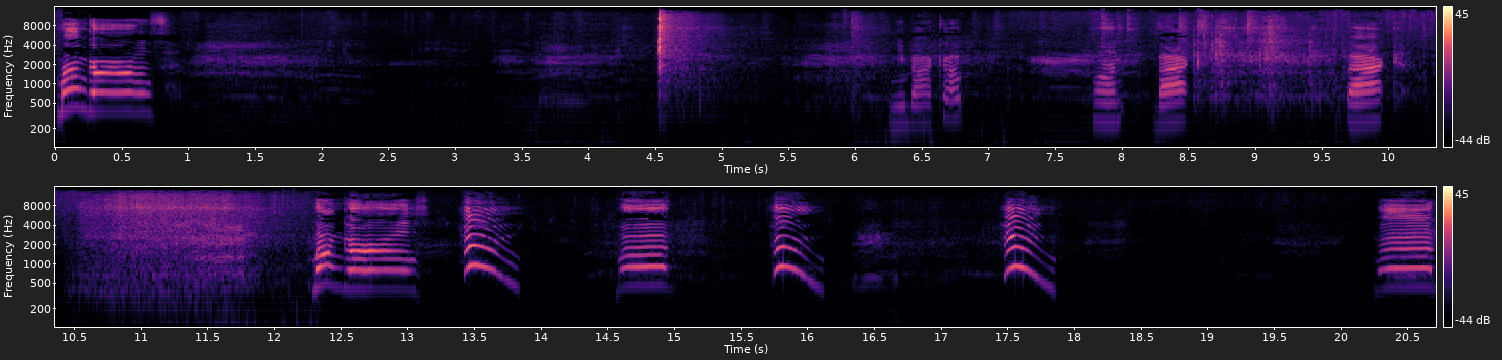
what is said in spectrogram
come on girls. Can you back up? Come on, back, back. Come on, girls. Woo! Come on. Woo! Woo! Come on.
